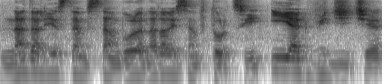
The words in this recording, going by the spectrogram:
Nadal jestem w Stambule, nadal jestem w Turcji i jak widzicie,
